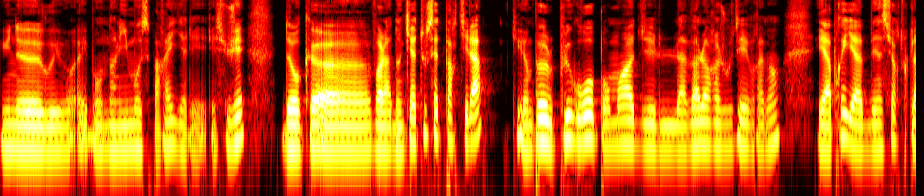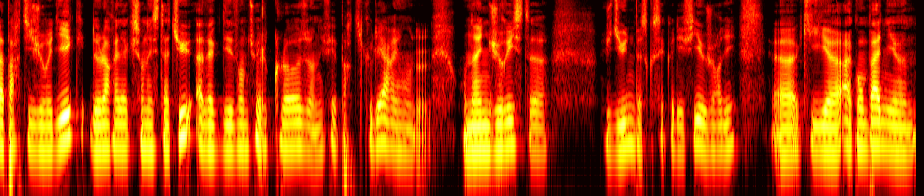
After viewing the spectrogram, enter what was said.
une oui, bon dans l'IMO c'est pareil il y a les, les sujets donc euh, voilà donc il y a toute cette partie là qui est un peu le plus gros pour moi de la valeur ajoutée vraiment. Et après, il y a bien sûr toute la partie juridique de la rédaction des statuts avec d'éventuelles clauses en effet particulières. Et on, on a une juriste, euh, je dis une parce que c'est que des filles aujourd'hui, euh, qui euh, accompagne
